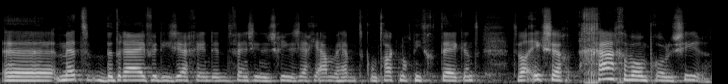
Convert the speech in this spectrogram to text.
Uh, met bedrijven die zeggen in de defensieindustrie, die zeggen ja, we hebben het contract nog niet getekend. Terwijl ik zeg, ga gewoon produceren.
